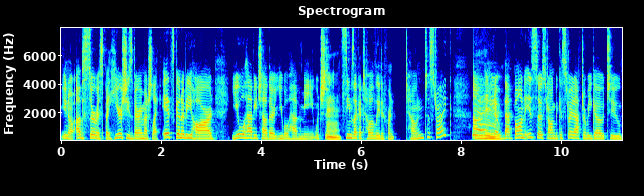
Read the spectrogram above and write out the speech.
you know of service. But here she's very much like it's going to be hard. You will have each other. You will have me which Mm. seems like a totally different tone to strike. Um, and you know that bond is so strong because straight after we go to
